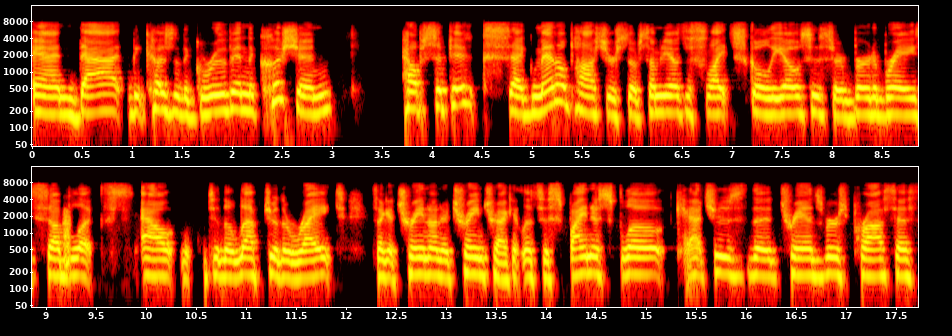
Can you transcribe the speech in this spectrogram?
And that because of the groove in the cushion, helps to fix segmental posture. So if somebody has a slight scoliosis or vertebrae sublux out to the left or the right, it's like a train on a train track. It lets the spinous float, catches the transverse process,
